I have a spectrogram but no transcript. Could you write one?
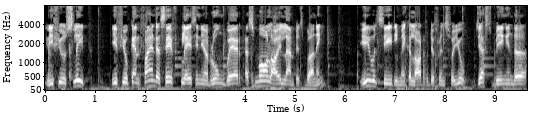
If you sleep, if you can find a safe place in your room where a small oil lamp is burning, you will see it'll make a lot of difference for you. Just being in the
